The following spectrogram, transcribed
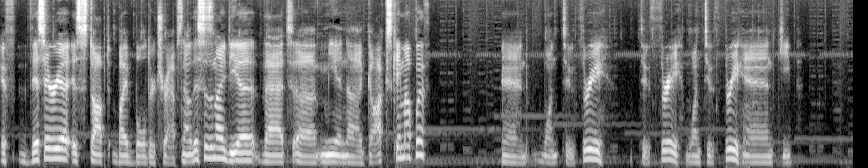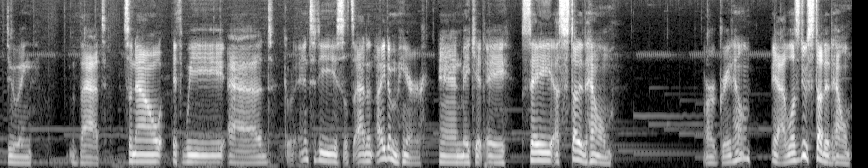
if this area is stopped by boulder traps. Now, this is an idea that uh, me and uh, Gox came up with. And one, two, three, two, three, one, two, three, and keep doing that. So now if we add, go to entities, let's add an item here and make it a, say, a studded helm. Or a great helm? Yeah, let's do studded helm.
